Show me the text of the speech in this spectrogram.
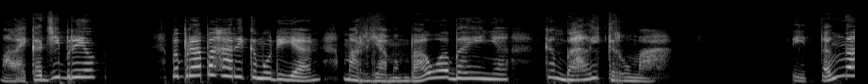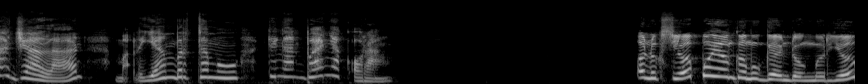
malaikat Jibril. Beberapa hari kemudian, Maria membawa bayinya kembali ke rumah. Di tengah jalan, Maryam bertemu dengan banyak orang. Anak siapa yang kamu gendong, Maryam?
